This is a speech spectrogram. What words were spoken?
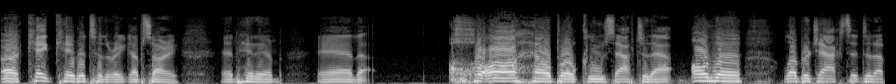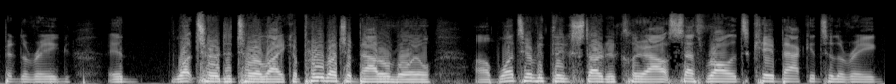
or Kane came into the ring. I'm sorry, and hit him, and all hell broke loose after that. All the lumberjacks ended up in the ring in what turned into a, like a pretty much a battle royal. Um, once everything started to clear out, Seth Rollins came back into the ring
